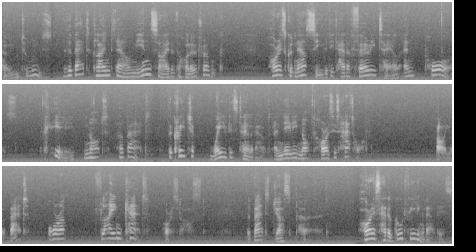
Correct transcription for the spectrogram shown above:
home to roost. The bat climbed down the inside of the hollow trunk. Horace could now see that it had a furry tail and paws. Clearly not a bat. The creature waved its tail about and nearly knocked Horace's hat off. Are you a bat or a flying cat? Horace asked. The bat just purred. Horace had a good feeling about this.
